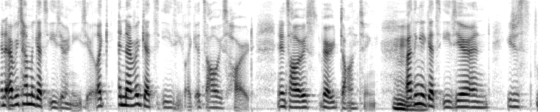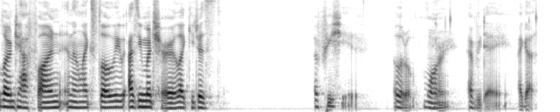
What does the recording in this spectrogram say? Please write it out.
And every time it gets easier and easier. Like it never gets easy. Like it's always hard and it's always very daunting. But I think it mm. gets easier and you just learn to have fun and then like slowly as you mature, like you just appreciate it a little more every day, I guess.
